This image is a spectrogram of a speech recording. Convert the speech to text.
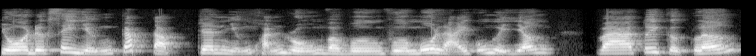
Chùa được xây dựng cấp tập trên những khoảnh ruộng và vườn vừa mua lại của người dân và tuy cực lớn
